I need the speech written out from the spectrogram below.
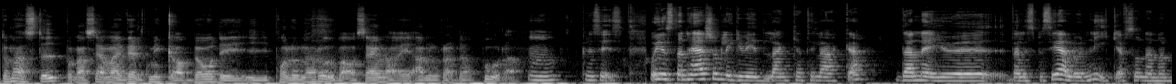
de här stuporna ser man ju väldigt mycket av både i Polonnaruva och senare i Anuradhapura. Mm, precis. Och just den här som ligger vid Lankatilaka, den är ju eh, väldigt speciell och unik eftersom den har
